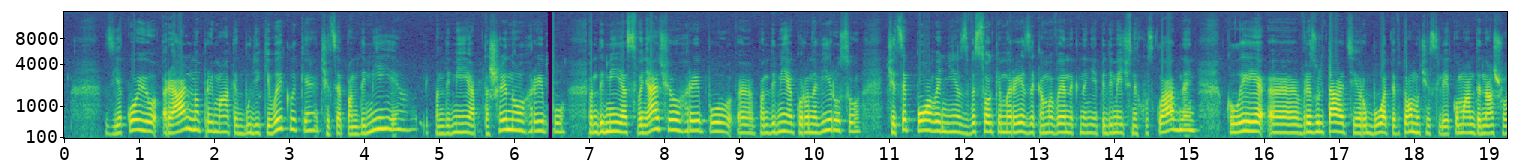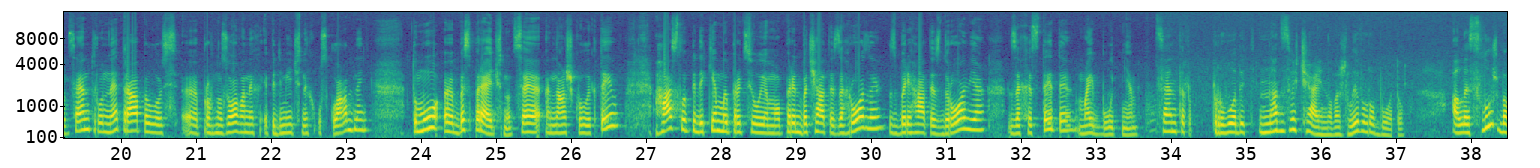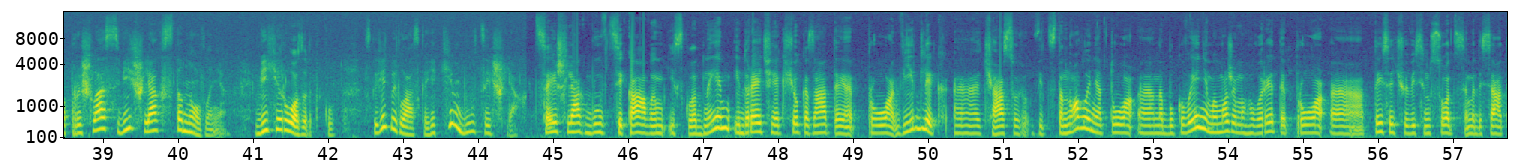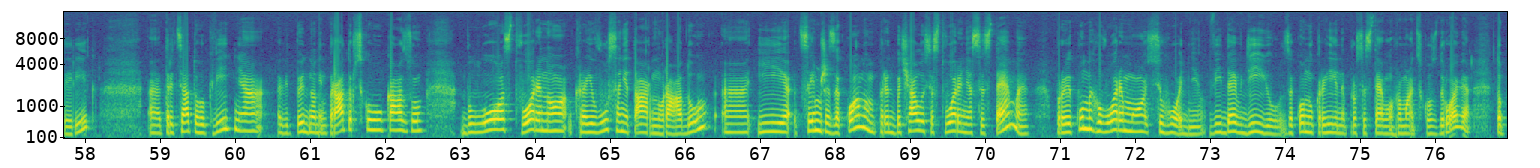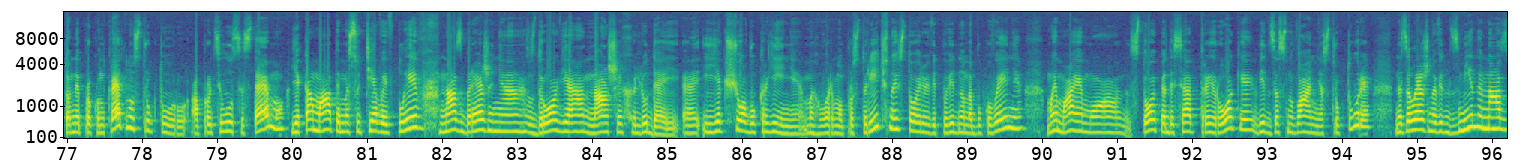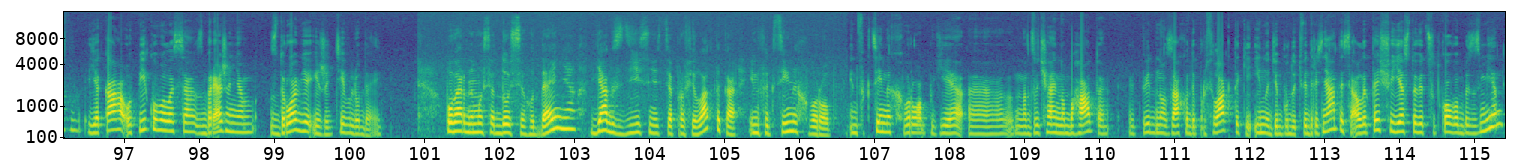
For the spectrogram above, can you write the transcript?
з якою реально приймати будь-які виклики, чи це пандемії, пандемія пташиного грипу, пандемія свинячого грипу, е, пандемія коронавірусу, чи це повені з високими ризиками виникнення епідемічних ускладнень, коли е, в результаті роботи, в тому числі команди нашого центру, не трапилось е, прогнозованих епідемічних ускладнень. Тому, безперечно, це наш колектив. Гасло, під яким ми працюємо, передбачати загрози, зберігати здоров'я, захистити майбутнє. Центр проводить надзвичайно важливу роботу, але служба пройшла свій шлях становлення, віхи розвитку. Скажіть, будь ласка, яким був цей шлях? Цей шлях був цікавим і складним. І, до речі, якщо казати про відлік е, часу від становлення, то е, на Буковині ми можемо говорити про е, 1870 рік. Е, 30 квітня, відповідно до імператорського указу, було створено краєву санітарну раду, е, і цим же законом передбачалося створення системи, про яку ми говоримо сьогодні. Війде в дію закон України про систему громадського здоров'я, тобто не про конкретну структуру, а про цілу систему, яка матиме суттєвий вплив на збереження здоров'я наших людей. Е, І якщо в Україні ми говоримо про сторічну історію, відповідно на Буковині ми маємо 153 роки від заснування структури, незалежно від зміни назв, яка опікувалася збереженням здоров'я і життів людей. Повернемося до сьогодення, як здійснюється профілактика інфекційних хвороб. Інфекційних хвороб є е, надзвичайно багато. Відповідно, заходи профілактики іноді будуть відрізнятися, але те, що є 100% без змін,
